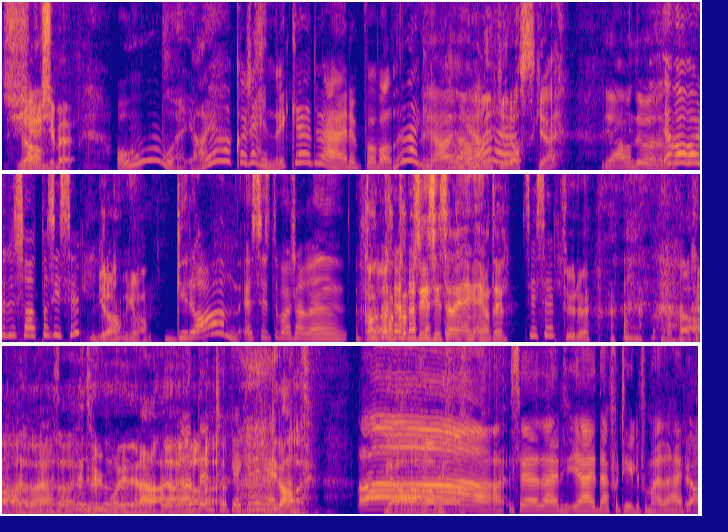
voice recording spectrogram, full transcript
Gran. Kyrkjebø. Oh, ja ja, kanskje Henrik, eh, du er på ballen i dag. Ja, ja, ja. er like rask, jeg. Ja, men du Ja, hva var det du sa på Sissel? Gran. Gran. Gran. Jeg syns du bare sa det. Kan, kan, kan du si Sissel en, en gang til? Sissel. Furu. Ja, det var, altså, litt humor inni der, da. Ja, den tok jeg ikke i det hele Gran. tatt. Ah, Se der, jeg, det er for tidlig for meg det her. Ja,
